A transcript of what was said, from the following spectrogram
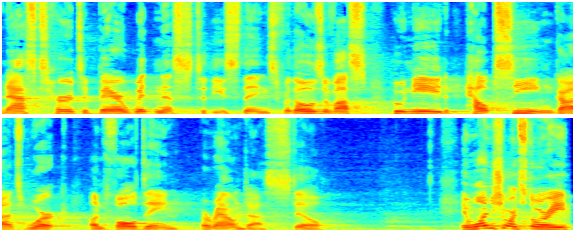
and asks her to bear witness to these things for those of us who need help seeing God's work unfolding around us still. In one short story,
